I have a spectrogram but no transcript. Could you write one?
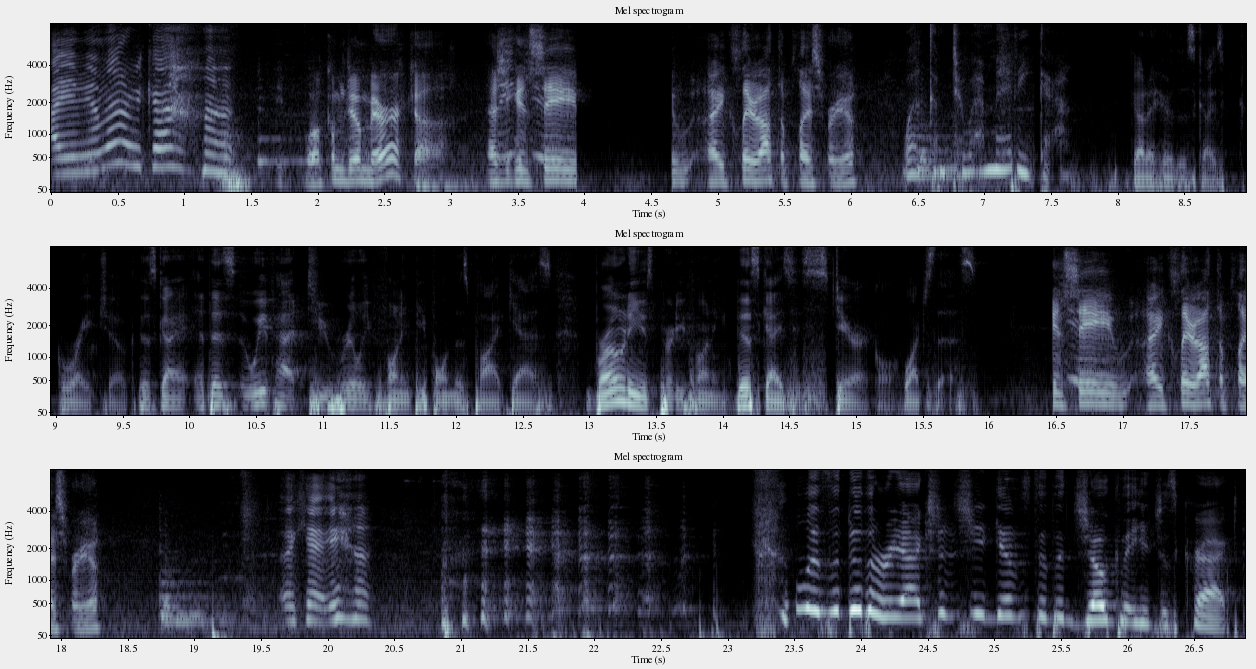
I am in America. Welcome to America. As you can see, I cleared out the place for you. Welcome to America. You gotta hear this guy's great joke. This guy, this we've had two really funny people on this podcast. Brony is pretty funny. This guy's hysterical. Watch this. You can see, I cleared out the place for you. okay. Listen to the reaction she gives to the joke that he just cracked.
